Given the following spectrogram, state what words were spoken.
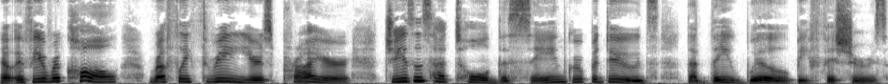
Now, if you recall, roughly three years prior, Jesus had told the same group of dudes that they will be fishers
